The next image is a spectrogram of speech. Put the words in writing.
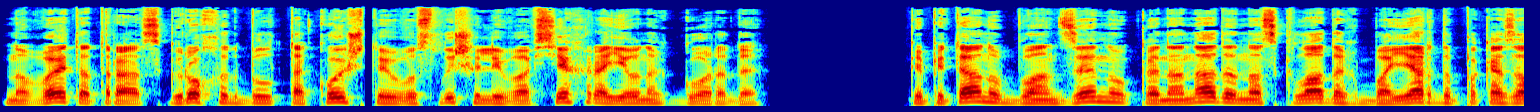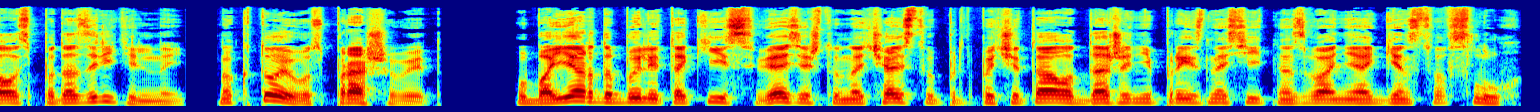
но в этот раз грохот был такой, что его слышали во всех районах города. Капитану Буанзену канонада на складах Боярда показалась подозрительной, но кто его спрашивает? У Боярда были такие связи, что начальство предпочитало даже не произносить название агентства вслух.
